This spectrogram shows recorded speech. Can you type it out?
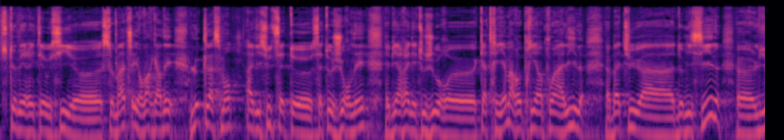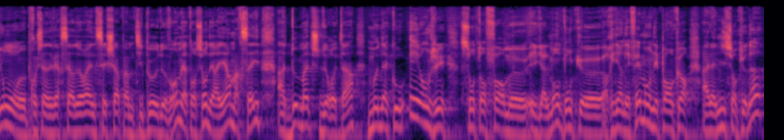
ce que méritait aussi ce match. Et on va regarder le classement à l'issue de cette, cette journée. Eh bien, Rennes est toujours quatrième, a repris un point à Lille battu à domicile. Euh, Lyon, euh, prochain adversaire de Rennes, s'échappe un petit peu devant, mais attention derrière, Marseille a deux matchs de retard. Monaco et Angers sont en forme euh, également, donc rien n'est fait, mais on n'est pas encore à la mi-championnat.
